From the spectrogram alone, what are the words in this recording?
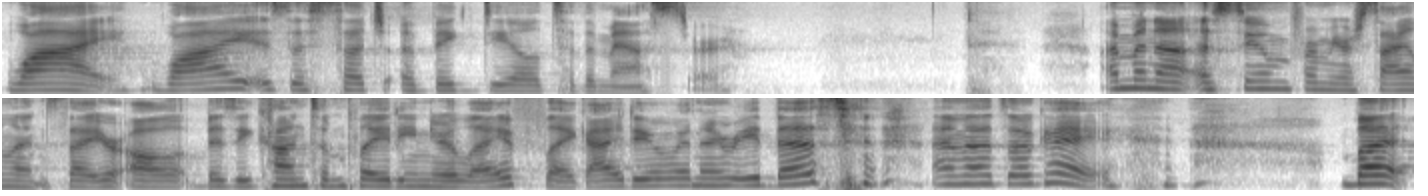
Why? Why is this such a big deal to the master? I'm going to assume from your silence that you're all busy contemplating your life like I do when I read this, and that's okay. But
